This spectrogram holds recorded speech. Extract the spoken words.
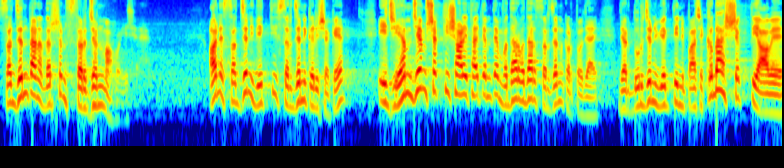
સજ્જનતાના દર્શન સર્જનમાં હોય છે. અને સજ્જન વ્યક્તિ સર્જન કરી શકે. એ જેમ જેમ શક્તિશાળી થાય, તેમ તેમ વધારે વધારે સર્જન કરતો જાય. જ્યારે દુર્જન વ્યક્તિની પાસે કદાચ શક્તિ આવે,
